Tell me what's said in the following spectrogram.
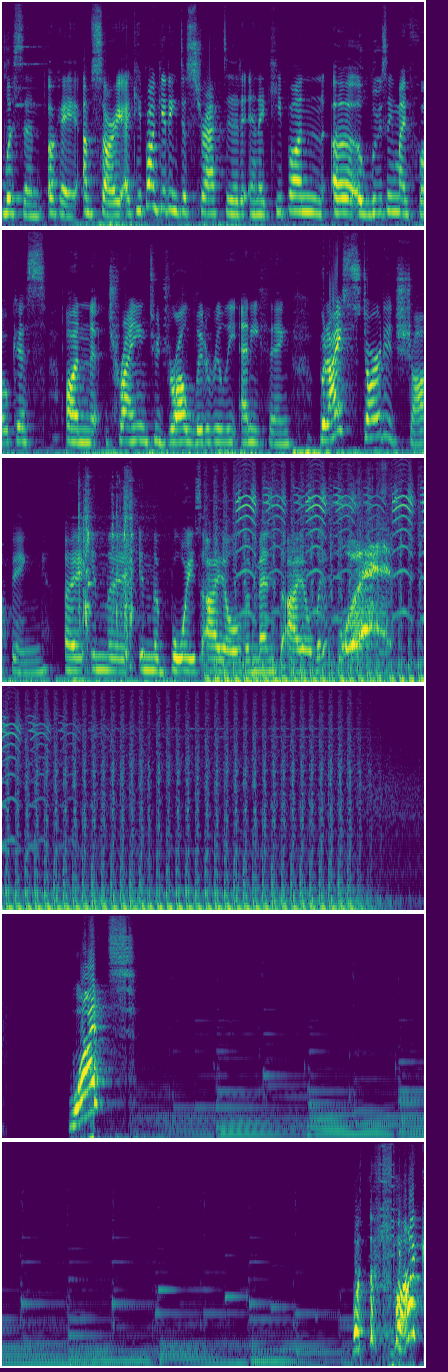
Listen, okay, I'm sorry. I keep on getting distracted and I keep on uh, losing my focus on trying to draw literally anything. But I started shopping uh, in the in the boys aisle, the men's aisle. Like, what? What? Fuck?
